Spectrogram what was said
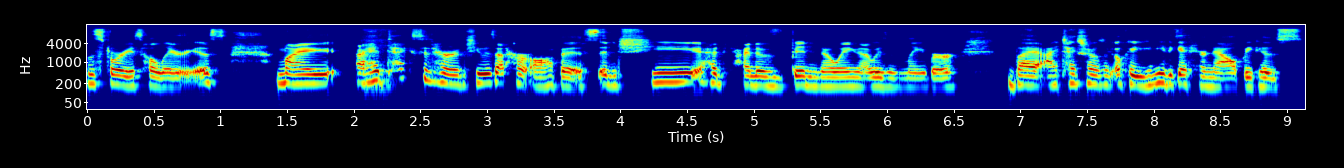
the story is hilarious. My I had texted her and she was at her office and she had kind of been knowing I was in labor, but I texted her I was like, okay, you need to get here now because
